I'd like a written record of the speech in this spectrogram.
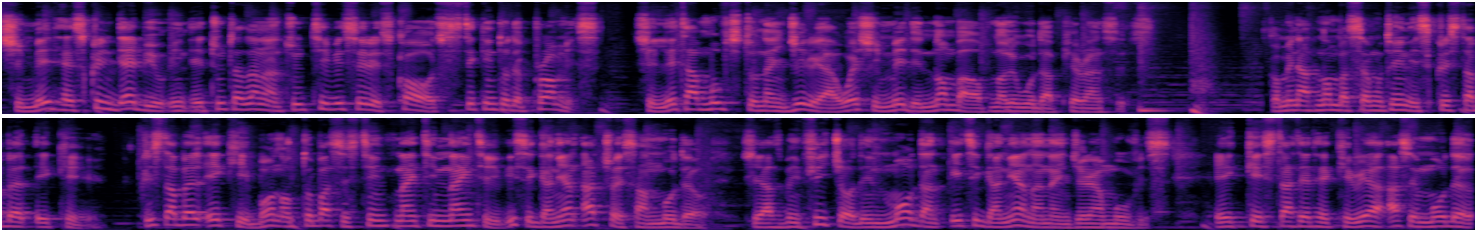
She made her screen debut in a 2002 TV series called Sticking to the Promise. She later moved to Nigeria where she made a number of Nollywood appearances. Coming at number 17 is Christabel Ekeh. Christabel Eke, born October 16, 1990, is a Ghanaian actress and model. She has been featured in more than 80 Ghanaian and Nigerian movies. Eke started her career as a model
